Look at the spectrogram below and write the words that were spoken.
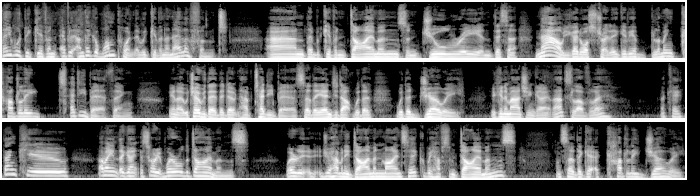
they would be given every. I think at one point they were given an elephant, and they were given diamonds and jewellery and this and that. now you go to Australia, they give you a blooming cuddly teddy bear thing, you know, which over there they don't have teddy bears, so they ended up with a with a Joey. You can imagine going, that's lovely. Okay, thank you. I mean, they're going, sorry, where are all the diamonds? Where uh, do you have any diamond mines here? Could we have some diamonds? And so they get a cuddly Joey,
